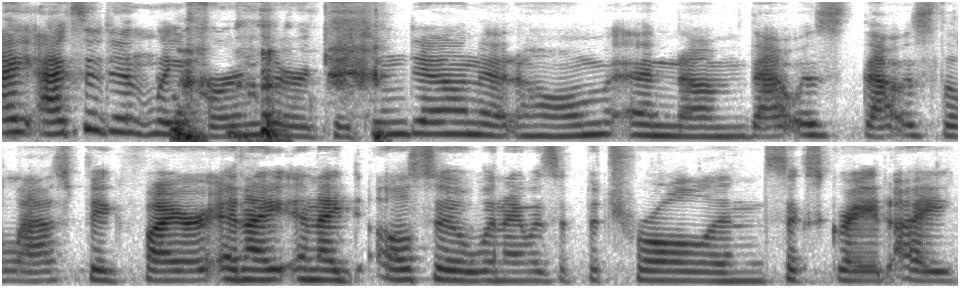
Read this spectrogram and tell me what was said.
I accidentally burned our kitchen down at home, and um, that was that was the last big fire. And I and I also, when I was a patrol in sixth grade, I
